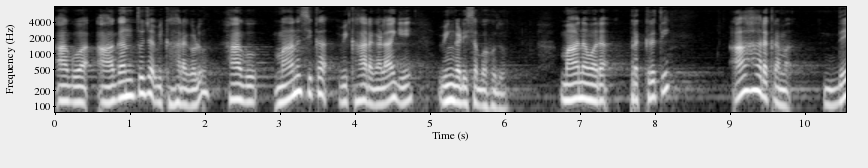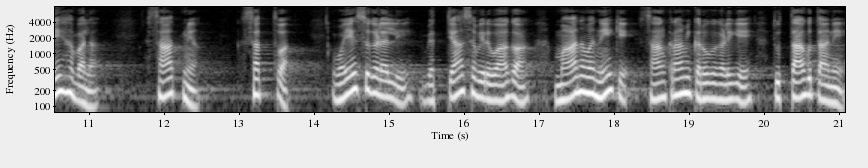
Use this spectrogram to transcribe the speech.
ಆಗುವ ಆಗಂತುಜ ವಿಕಾರಗಳು ಹಾಗೂ ಮಾನಸಿಕ ವಿಕಾರಗಳಾಗಿ ವಿಂಗಡಿಸಬಹುದು. ಮಾನವರ ಪ್ರಕೃತಿ, ಆಹಾರ ಕ್ರಮ, ದೇಹಬಲ, ಸಾತ್ಮ್ಯ, ಸತ್ವ ವಯಸ್ಸುಗಳಲ್ಲಿ ವ್ಯತ್ಯಾಸವಿರುವಾಗ ಮಾನವನೇಕೆ ಸಾಂಕ್ರಾಮಿಕ ರೋಗಗಳಿಗೆ ತುತ್ತಾಗುತ್ತಾನೆ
